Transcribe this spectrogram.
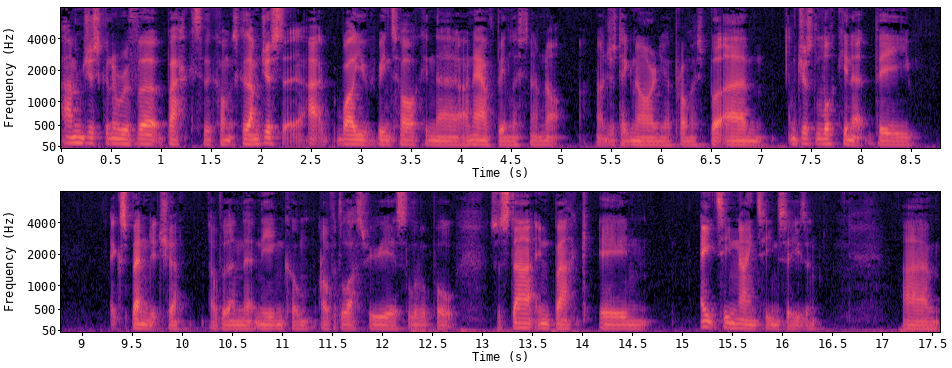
I'm just going to revert back to the comments because I'm just uh, while you've been talking there, I now have been listening. I'm not not just ignoring you, I promise. But um, I'm just looking at the expenditure than the, the income over the last few years to Liverpool. So starting back in 18-19 season, um,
